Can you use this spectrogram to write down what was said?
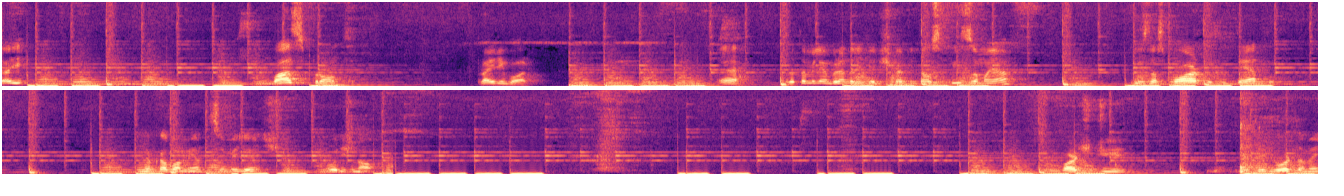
Tá aí. Quase pronto para ir embora. É, eu tô me lembrando ali que a gente vai pintar os pisos amanhã. Pisos das portas, do teto. Em acabamento semelhante ao original. Parte de interior também.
